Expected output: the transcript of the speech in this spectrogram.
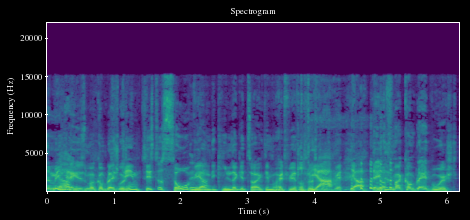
Ja, Michael. das ist mir komplett wurscht. Stimmt. Siehst du, so Ja. werden die Kinder gezeugt im Waldviertel. Ja, verstehst mich? ja. Da ist es mir komplett wurscht.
